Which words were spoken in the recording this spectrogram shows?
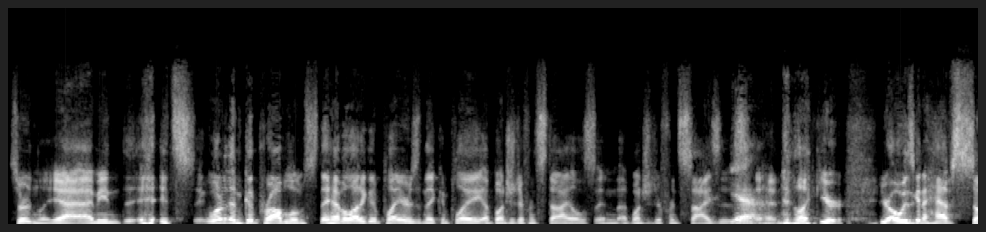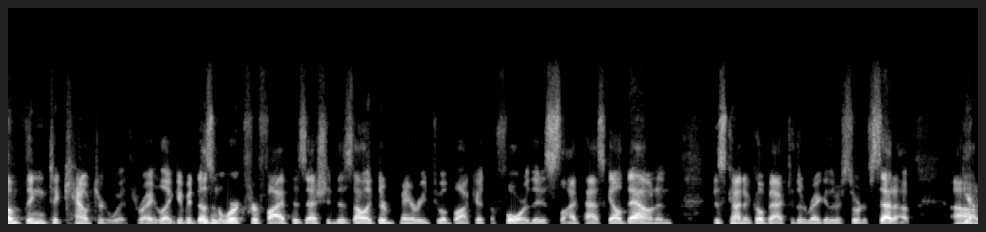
Certainly, yeah. I mean, it's one of them good problems. They have a lot of good players, and they can play a bunch of different styles and a bunch of different sizes. Yeah, and like you're you're always going to have something to counter with, right? Like if it doesn't work for five possessions, it's not like they're married to a bucket at the four. They just slide Pascal down and just kind of go back to the regular sort of setup. Um, yeah.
